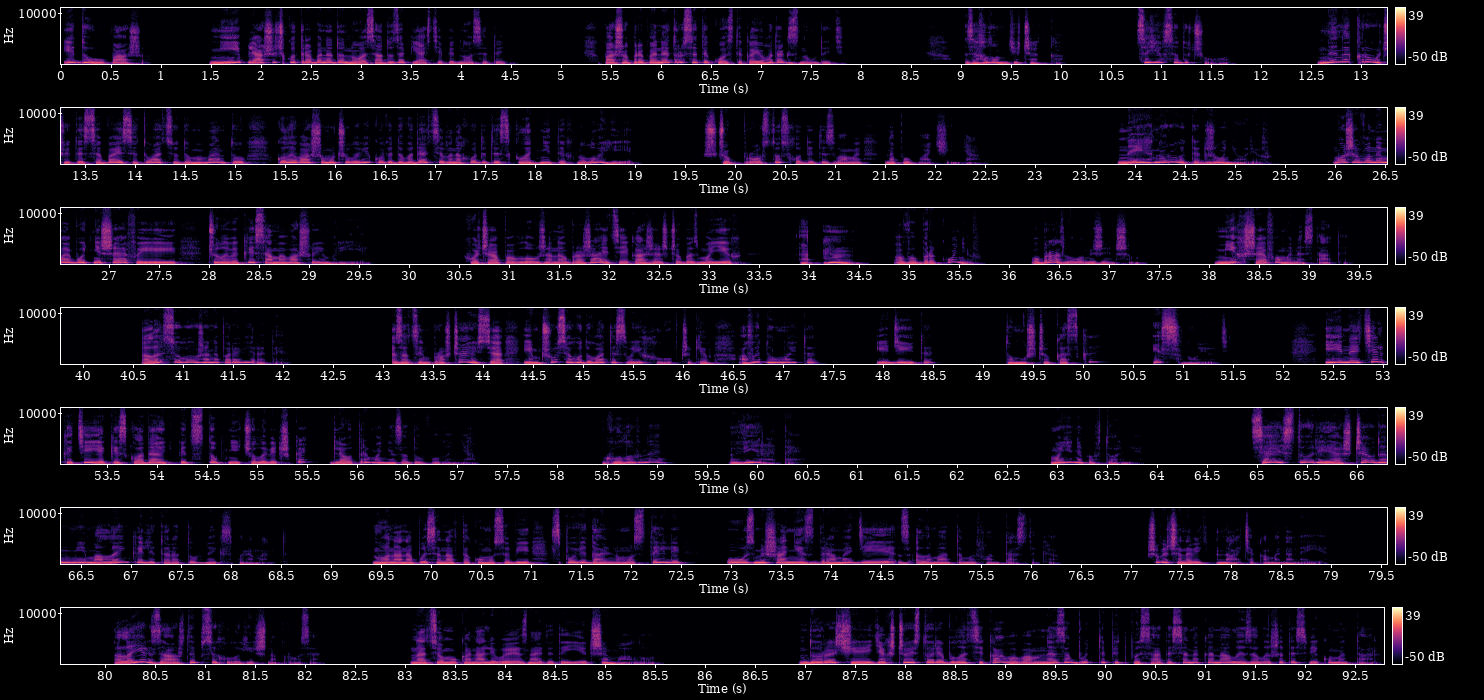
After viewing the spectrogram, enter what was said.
Іду, Пашо. Ні, пляшечку треба не до носа, а до зап'ястя підносити. Пашо, припини трусити костика, його так знудить. Загалом, дівчатка, це є все до чого. Не накручуйте себе і ситуацію до моменту, коли вашому чоловікові доведеться винаходити складні технології, щоб просто сходити з вами на побачення. Не ігноруйте джуніорів. Може, вони майбутні шефи і чоловіки саме вашої мрії. Хоча Павло вже не ображається і каже, що без моїх кхе-кхем, образливо між іншим, міг шефом і не стати. Але цього вже не перевірити. За цим прощаюся і мчуся годувати своїх хлопчиків. А ви думайте і дійте, тому що казки існують. І не тільки ті, які складають підступні чоловічки для отримання задоволення. Головне вірити. Мої неповторні. Ця історія ще один мій маленький літературний експеримент. Вона написана в такому собі сповідальному стилі у змішанні з драмедії з елементами фантастики, швидше навіть натяками на неї. Але, як завжди, психологічна проза. На цьому каналі ви знайдете її чимало. До речі, якщо історія була цікава вам, не забудьте підписатися на канал і залишити свій коментар.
